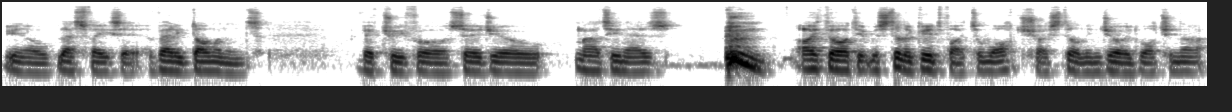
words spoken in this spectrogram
you know, let's face it, a very dominant victory for Sergio Martinez. I thought it was still a good fight to watch. I still enjoyed watching that.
